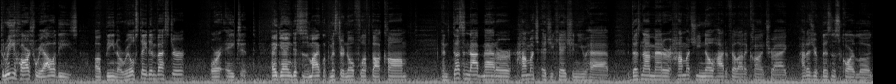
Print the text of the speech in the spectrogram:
three harsh realities of being a real estate investor or agent. Hey gang, this is Mike with MrNoFluff.com. And it does not matter how much education you have. It does not matter how much you know how to fill out a contract. How does your business card look?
